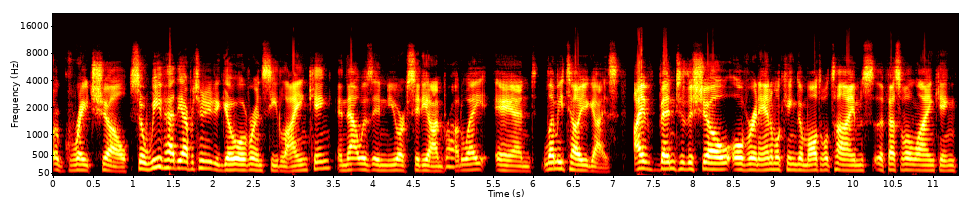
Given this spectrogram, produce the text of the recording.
a great show. So, we've had the opportunity to go over and see Lion King, and that was in New York City on Broadway. And let me tell you guys, I've been to the show over in Animal Kingdom multiple times, the Festival of Lion King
